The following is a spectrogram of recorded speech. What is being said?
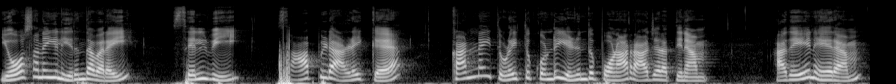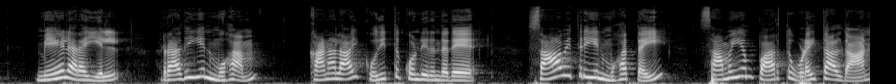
யோசனையில் இருந்தவரை செல்வி சாப்பிட அழைக்க கண்ணை துடைத்துக்கொண்டு எழுந்து போனார் ராஜரத்தினம். அதே நேரம் மேலறையில் ரதியின் முகம் கனலாய் கொதித்து கொண்டிருந்தது. சாவித்திரியின் முகத்தை சமயம் பார்த்து உடைத்தால்தான்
